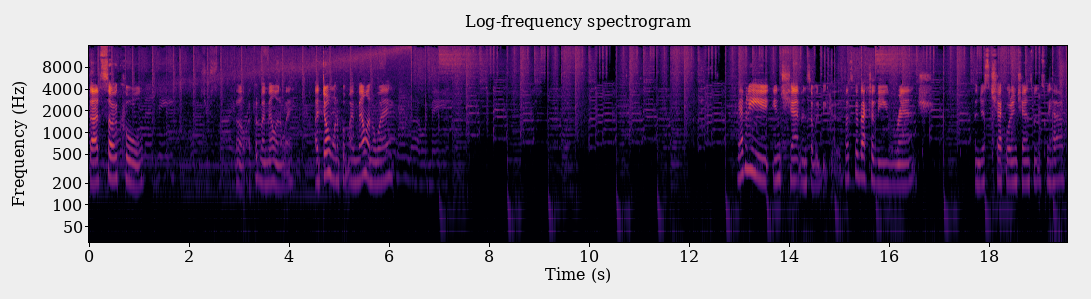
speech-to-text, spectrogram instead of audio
That's so cool. Oh, I put my melon away. I don't want to put my melon away. Do we have any enchantments that would be good? Let's go back to the ranch and just check what enchantments we have.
